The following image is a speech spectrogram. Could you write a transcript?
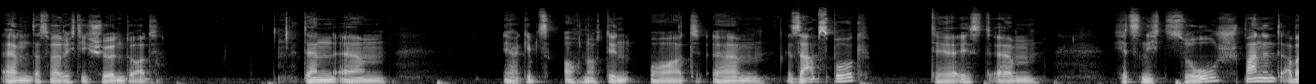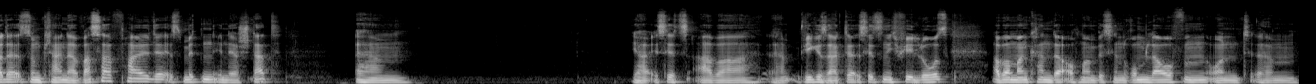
ähm, das war richtig schön dort. Dann ähm, ja, gibt's auch noch den Ort ähm, Saabsburg. Der ist ähm, jetzt nicht so spannend, aber da ist so ein kleiner Wasserfall, der ist mitten in der Stadt. Ähm, ja, ist jetzt aber, äh, wie gesagt, da ist jetzt nicht viel los, aber man kann da auch mal ein bisschen rumlaufen und ähm,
